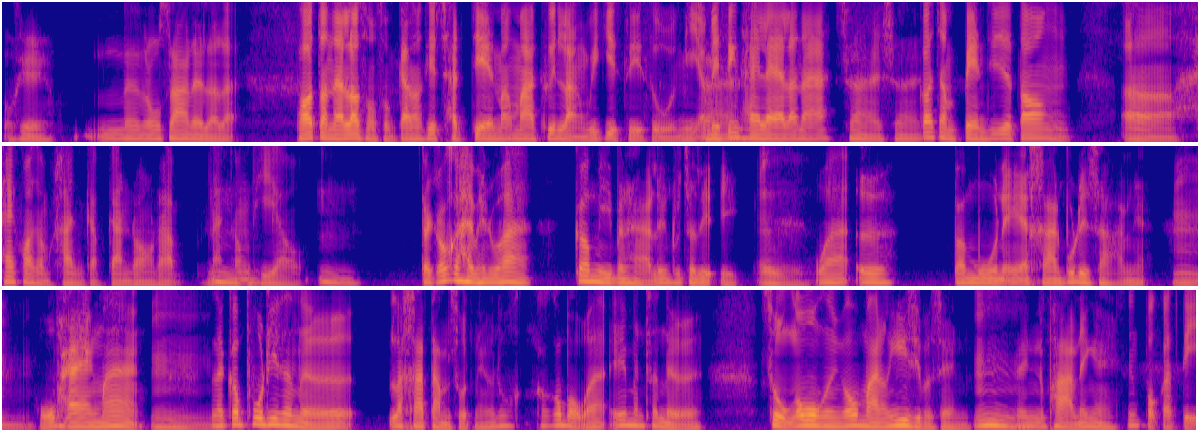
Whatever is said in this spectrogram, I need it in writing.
โอเคน่าจะต้องสร้างได้แล้วแหละเพราะตอนนั้นเราส่งเสริมการท่องเที่ยวชัดเจนมาก ๆ ขึ้นหลังวิกฤต 40 มีใช่ Amazing Thailand แล้วนะ ใช่ใช่ก็จำเป็นที่จะต้องเอ่อ ให้ความสำคัญกับการรองรับนักอืมท่องเที่ยวอืมแต่ก็กลายเป็นว่าก็มีปัญหาเรื่องทุจริตอีกเออว่า เออ ประมูลไออาคารผู้โดยสารเนี่ยอืมโหแพงมากอืมแล้วก็ผู้ที่เสนอราคาต่ำสุดเนี่ยเขาก็บอกว่าเอ๊ะมันเสนอสูงกว่าวงเงินก็ประมาณต้องยี่สิบเปอร์เซ็นต์อืมผ่านได้ไง ซึ่งปกติ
